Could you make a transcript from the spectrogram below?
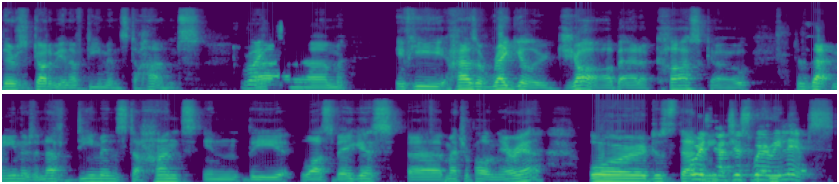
there's got to be enough demons to hunt. Right. Um, if he has a regular job at a Costco, does that mean there's enough demons to hunt in the Las Vegas uh, metropolitan area? Or does that or is mean, that just where he lives?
